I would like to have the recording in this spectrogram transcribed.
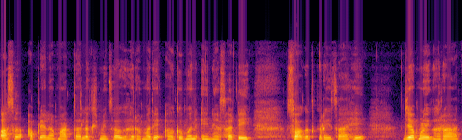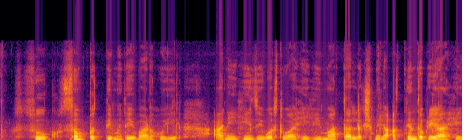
असं आपल्याला माता लक्ष्मीचं घरामध्ये आगमन येण्यासाठी स्वागत करायचं आहे. ज्यामुळे घरात सुख संपत्तीमध्ये वाढ होईल. आणि ही जी वस्तू आहे ही माता लक्ष्मीला अत्यंत प्रिय आहे.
